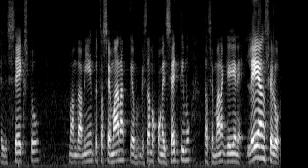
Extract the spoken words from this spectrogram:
el sexto mandamiento esta semana, que empezamos con el séptimo la semana que viene. Léanselo.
